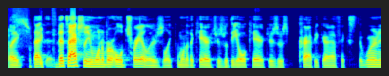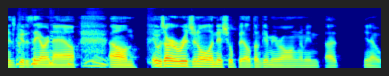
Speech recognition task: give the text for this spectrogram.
like that that's actually in one of our old trailers like one of the characters with the old characters was crappy graphics that weren't as good as they are now um it was our original initial build don't get me wrong i mean uh you know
